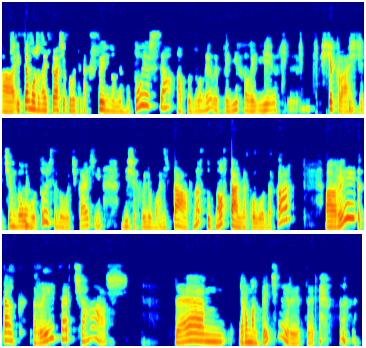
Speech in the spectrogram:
А, і це може навіть краще, коли ти так сильно не готуєшся, а подзвонили, приїхали і е, ще краще. Чим довго готуєшся, довго чекаєш і більше хвилювань. Так, наступна, остання колода карт. А, ри, так, рицар чаш. Це романтичний рицар.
